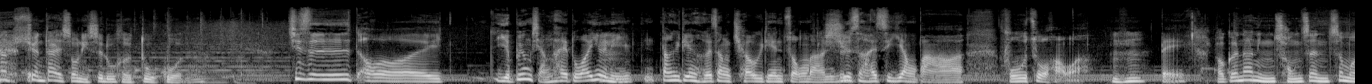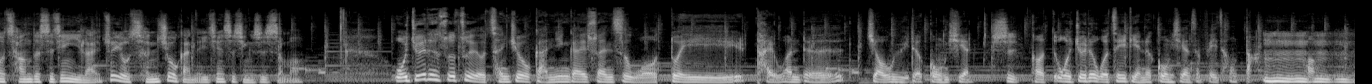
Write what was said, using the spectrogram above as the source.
那倦怠的时候你是如何度过的？其实呃。也不用想太多啊，因为你当一天和尚敲一天钟嘛，你就是还是一样把服务做好啊。嗯哼，对，老哥，那您从政这么长的时间以来，最有成就感的一件事情是什么？我觉得说最有成就感，应该算是我对台湾的教育的贡献。是，好，我觉得我这一点的贡献是非常大。嗯嗯嗯嗯，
